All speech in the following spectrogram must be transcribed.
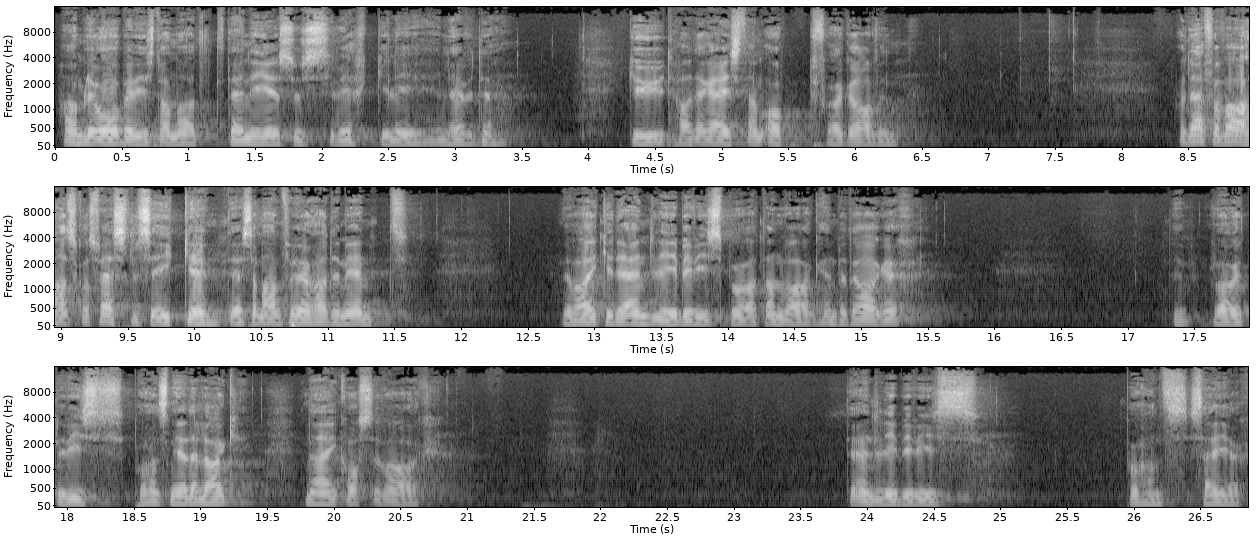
han ble overbevist om at denne Jesus virkelig levde. Gud hadde reist ham opp fra graven. Og Derfor var hans korsfestelse ikke det som han før hadde ment det var ikke det endelige bevis på at han var en bedrager. Det var et bevis på hans nederlag. Nei, korset var det endelige bevis på hans seier.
